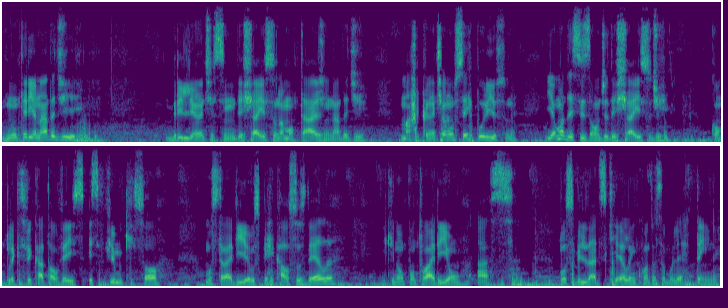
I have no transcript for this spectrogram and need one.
não teria nada de brilhante assim deixar isso na montagem, nada de marcante a não ser por isso, né? E é uma decisão de deixar isso de complexificar talvez esse filme que só mostraria os percalços dela e que não pontuariam as possibilidades que ela enquanto essa mulher tem, né?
